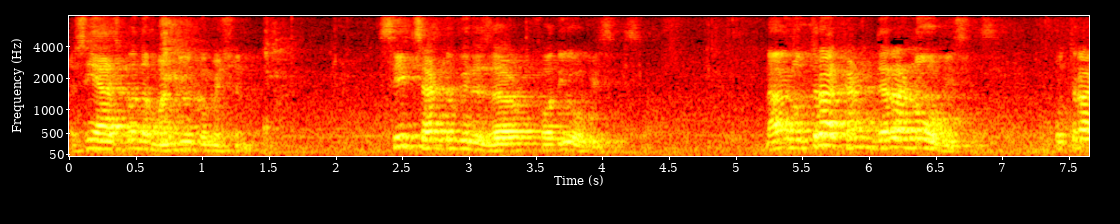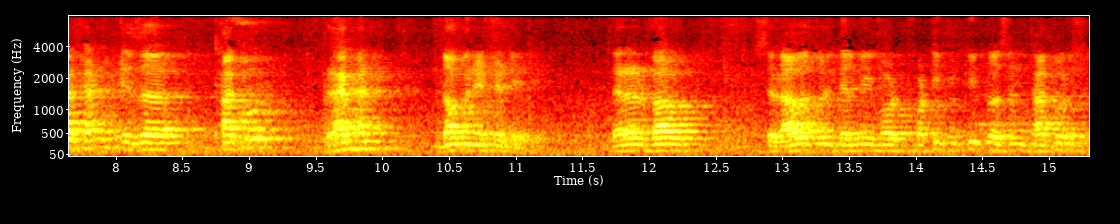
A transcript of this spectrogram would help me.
You see, as per the Mandal Commission, seats had to be reserved for the OBCs. Now in Uttarakhand, there are no OBCs. Uttarakhand is a Thakur, Brahmin dominated area. There are about, Sir Rawat will tell me about 40-50% Thakurs,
